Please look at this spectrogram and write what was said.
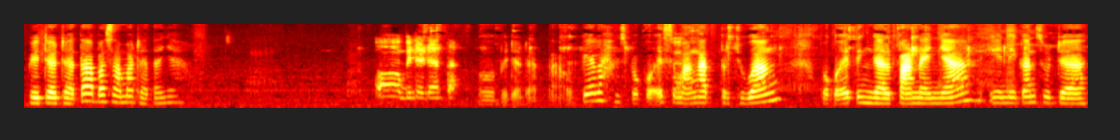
beda data apa sama datanya Oh, beda data. Oh beda data. Oke lah, wis pokoknya semangat berjuang. Pokoknya tinggal panennya. Ini kan sudah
